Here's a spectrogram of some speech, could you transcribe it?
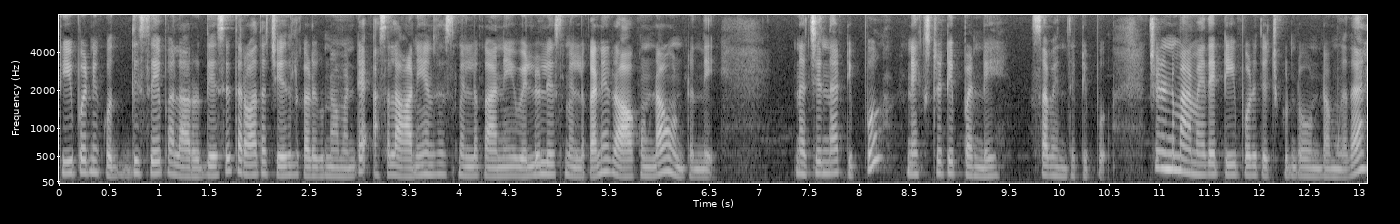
టీ పొడిని కొద్దిసేపు అలా రుద్దేసి తర్వాత చేతులు కడుగున్నామంటే అసలు ఆనియన్స్ స్మెల్ కానీ వెల్లుల్లి స్మెల్ కానీ రాకుండా ఉంటుంది. నచ్చిందా టిప్పు? నెక్స్ట్ టిప్ అండి. సెవెంత్ టిప్ చూడండి మనమైతే టీ పొడి తెచ్చుకుంటూ ఉంటాం కదా.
